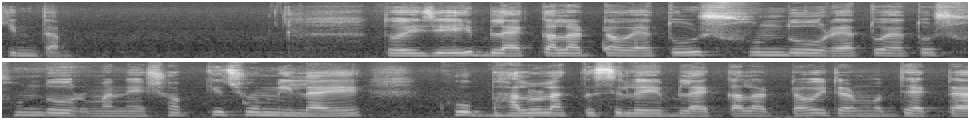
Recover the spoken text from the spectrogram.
কিনতাম। তো এই যে এই ব্ল্যাক কালারটাও এত সুন্দর, এত এত সুন্দর মানে সব কিছু মিলায়ে খুব ভালো লাগতেছিল এই ব্ল্যাক কালারটাও এটার মধ্যে একটা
